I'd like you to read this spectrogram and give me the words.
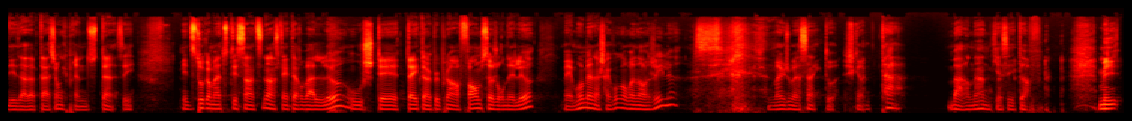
des, adaptations qui prennent du temps. Mais dis-toi comment tu t'es senti dans cet intervalle-là, où j'étais peut-être un peu plus en forme cette journée-là. Mais moi, même à chaque fois qu'on va nager, là, même je me sens avec toi. Je suis comme ta barnane que c'est tough. Mais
